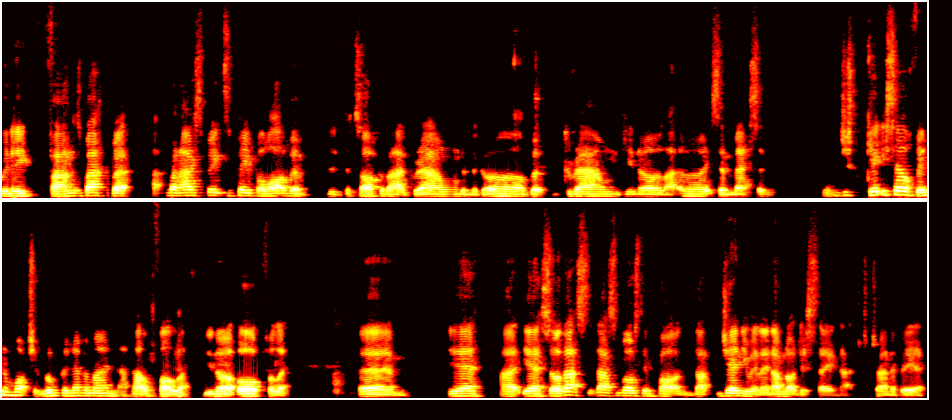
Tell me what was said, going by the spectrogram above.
we need fans back. But when I speak to people, a lot of them they, they talk about ground and they go, oh, but ground, you know, like oh, it's a mess and just get yourself in and watch it rugby. Never mind that; that'll follow. You know, hopefully. Um, yeah, yeah. So that's that's most important. That genuinely, and I'm not just saying that, just trying to be a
